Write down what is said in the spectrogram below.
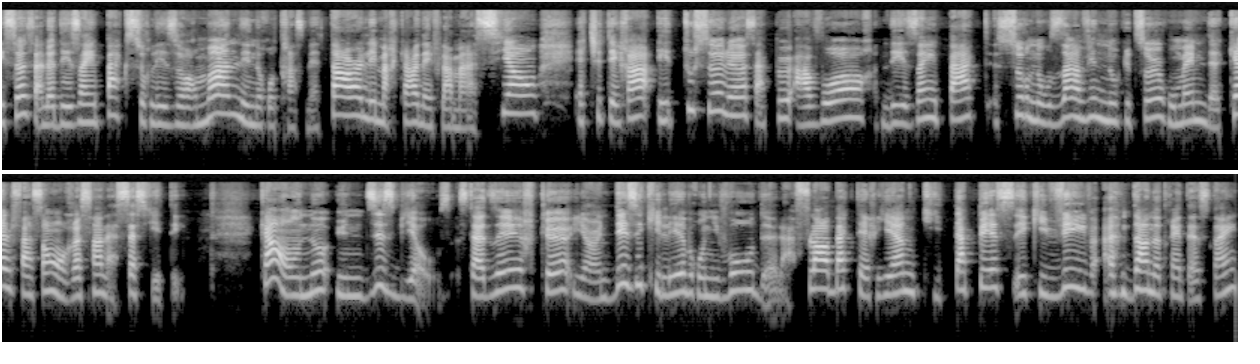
Et ça, ça a des impacts sur les hormones, les neurotransmetteurs, les marqueurs d'inflammation, etc. Et tout ça, là, ça peut avoir des impacts sur nos envies de nourriture ou même de quelle façon on ressent la satiété. Quand on a une dysbiose, c'est-à-dire qu'il y a un déséquilibre au niveau de la flore bactérienne qui tapisse et qui vive dans notre intestin,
